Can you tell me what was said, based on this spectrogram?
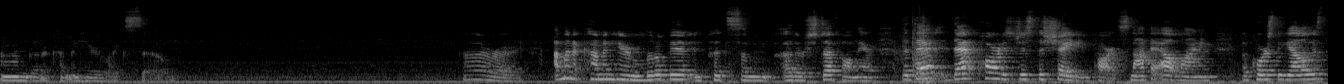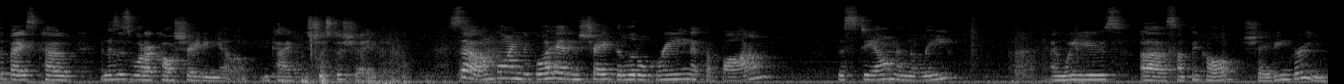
I'm gonna come in here like so. All right. I'm gonna come in here in a little bit and put some other stuff on there. But that, that part is just the shading part. It's not the outlining. Of course, the yellow is the base coat, and this is what I call shading yellow, okay? It's just a shade. So I'm going to go ahead and shade the little green at the bottom, the stem and the leaf. And we use uh, something called shading green,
